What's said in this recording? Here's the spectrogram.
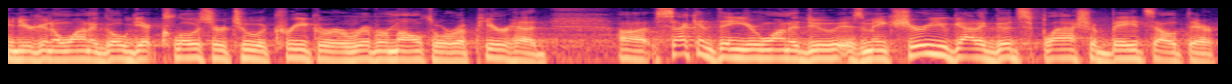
and you're going to want to go get closer to a creek or a river mouth or a pier head. Uh, second thing you want to do is make sure you got a good splash of baits out there.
